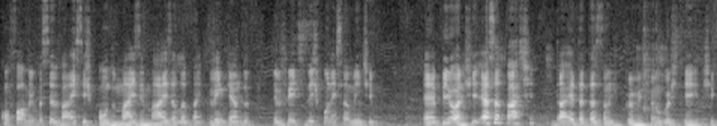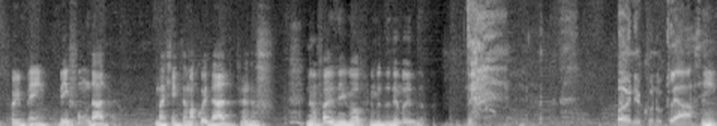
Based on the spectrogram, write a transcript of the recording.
conforme você vai se expondo mais e mais, ela vai, vem tendo efeitos exponencialmente é, piores. Essa parte da retratação de Prometheus eu gostei, achei que foi bem, bem fundada. Mas tem que tomar cuidado para não, não fazer igual o filme do Demolidor. Pânico nuclear. Sim,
